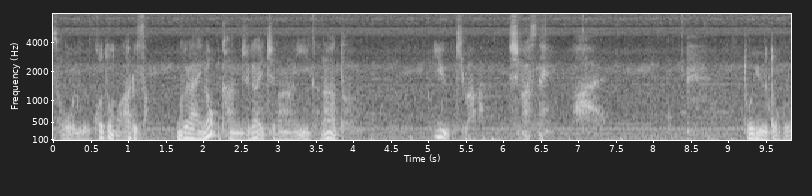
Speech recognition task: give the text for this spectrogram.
そういうこともあるさぐらいの感じが一番いいかなという気はしますね。はい、というところ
